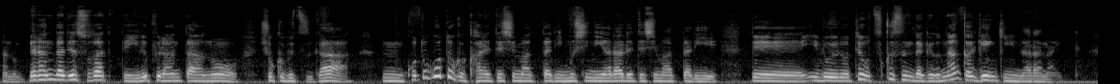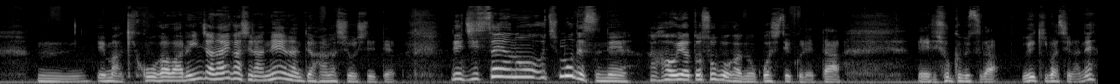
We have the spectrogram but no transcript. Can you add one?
あの、ベランダで育てているプランターの植物が、うん、ことごとく枯れてしまったり、虫にやられてしまったり、で、いろいろ手を尽くすんだけど、なんか元気にならない。うん、で、まあ、気候が悪いんじゃないかしらね、なんて話をしてて。で、実際あの、うちもですね、母親と祖母が残してくれた、えー植物が、植木鉢がね、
